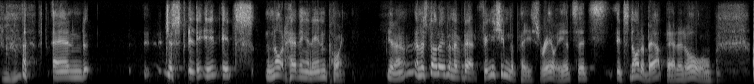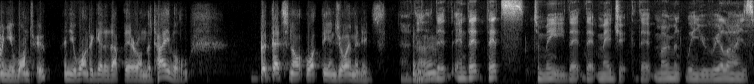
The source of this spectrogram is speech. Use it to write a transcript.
Mm-hmm. and just it, it's not having an end point you know and it's not even about finishing the piece really. It's it's it's not about that at all. I mean you want to and you want to get it up there on the table but that's not what the enjoyment is uh, the, that, and that that's to me that that magic that moment when you realize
